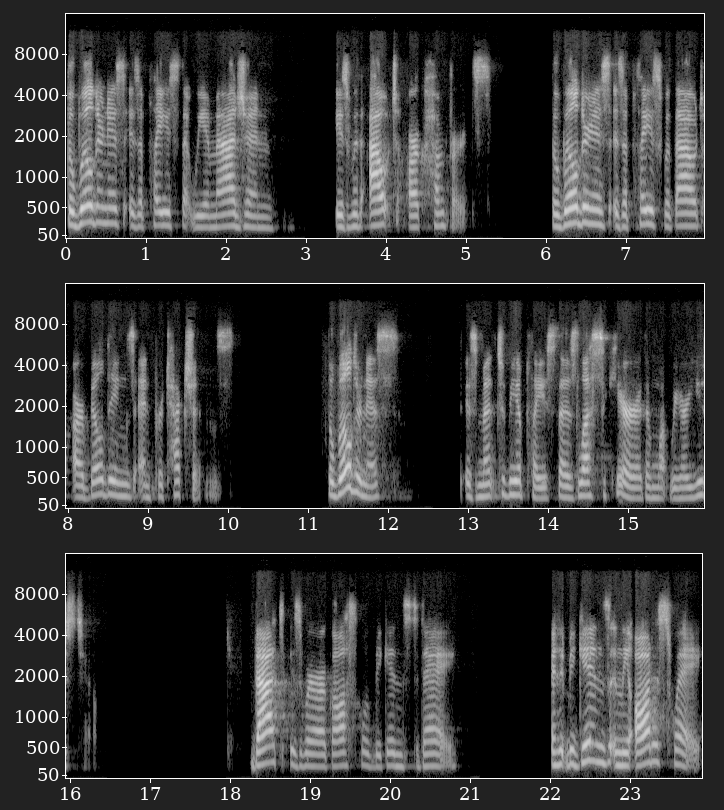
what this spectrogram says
The wilderness is a place that we imagine is without our comforts. The wilderness is a place without our buildings and protections. The wilderness is meant to be a place that is less secure than what we are used to. That is where our gospel begins today. And it begins in the oddest way.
